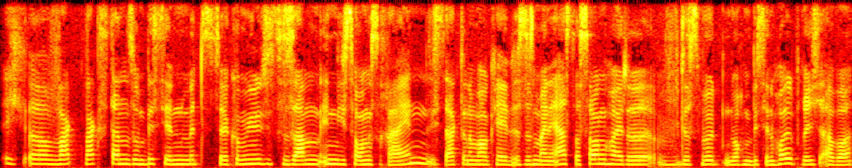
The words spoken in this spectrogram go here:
Ich äh, wachs dann so ein bisschen mit der Community zusammen in die Songs rein. Ich sage dann immer, okay, das ist mein erster Song heute, das wird noch ein bisschen holprig, aber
